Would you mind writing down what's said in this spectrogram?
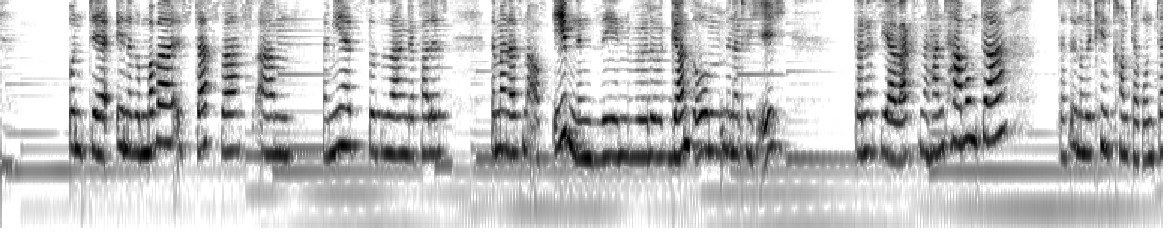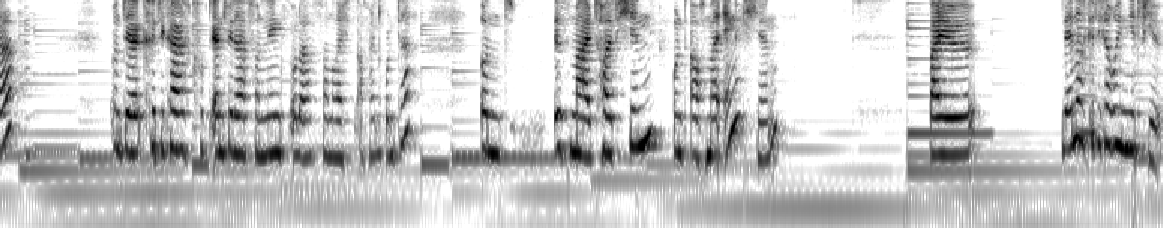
Und der innere Mobber ist das, was ähm, bei mir jetzt sozusagen der Fall ist, wenn man das mal auf Ebenen sehen würde. Ganz oben bin natürlich ich. Dann ist die erwachsene Handhabung da. Das innere Kind kommt darunter. Und der Kritiker guckt entweder von links oder von rechts auf einen runter und ist mal Teufelchen und auch mal Engelchen. Weil der innere Kritiker ruiniert viel.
